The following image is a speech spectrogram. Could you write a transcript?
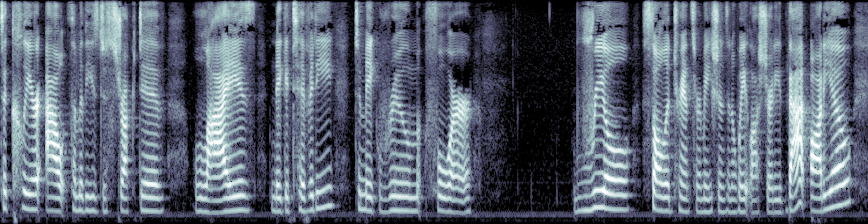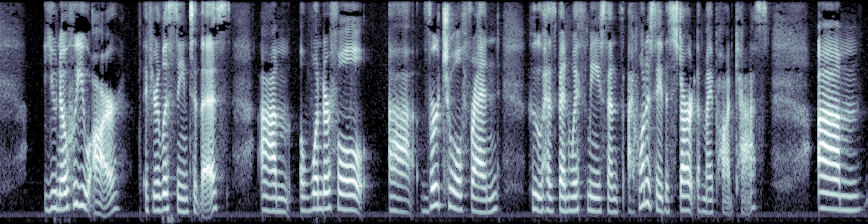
to clear out some of these destructive lies negativity to make room for real solid transformations in a weight loss journey. That audio you know who you are if you're listening to this. Um, a wonderful uh, virtual friend who has been with me since I want to say the start of my podcast. Um,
